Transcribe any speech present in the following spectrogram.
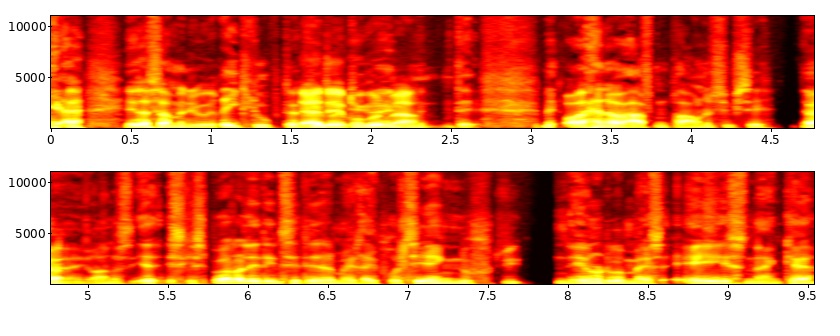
Ja, ellers er man jo i rig klub, der ja, køber det må dyr ind. Men det, men, og han har jo haft en bravende succes ja. øh, i Randers. Jeg skal spørge dig lidt ind til det der med rekrutteringen. Nu nævner du, at Mads Asen, han kan...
